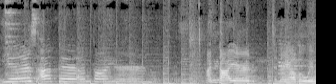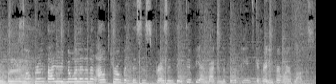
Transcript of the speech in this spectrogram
Yes, ate, I'm tired. I'm tired and I have a windburn. Sobrang tired na wala na ng outro but this is present day Tippy. I'm back in the Philippines. Get ready for more vlogs.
